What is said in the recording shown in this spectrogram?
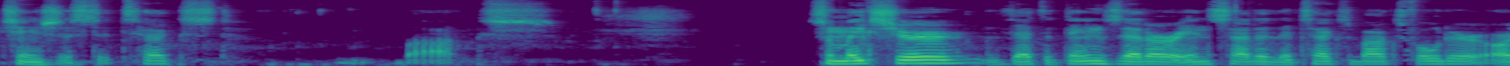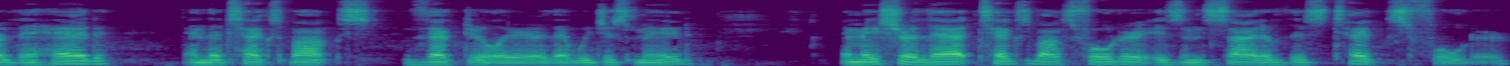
Change this to text box. So make sure that the things that are inside of the text box folder are the head and the text box vector layer that we just made. And make sure that text box folder is inside of this text folder.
